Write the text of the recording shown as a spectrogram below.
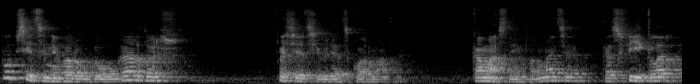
vopsiți-ne, vă rog, două garduri și faceți ce vreți cu armata. Cam asta e informația, ca să fie clar,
